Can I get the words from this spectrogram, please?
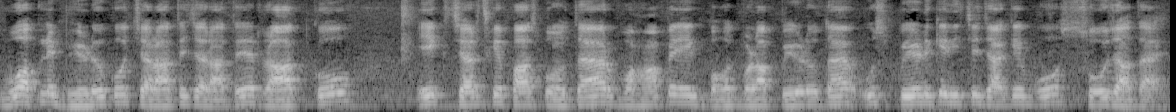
वो अपने भेड़ों को चराते चराते रात को एक चर्च के पास पहुँचता है और वहाँ पे एक बहुत बड़ा पेड़ होता है। उस पेड़ के नीचे जाके वो सो जाता है।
